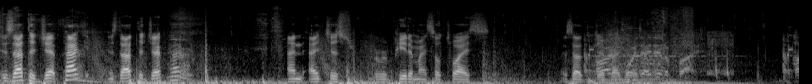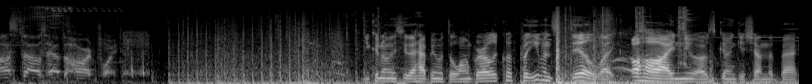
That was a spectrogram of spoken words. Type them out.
Is that the jetpack? Is that the jetpack? And I just repeated myself twice. Is that the Hardpoint jetpack? identified. Hostiles have the hardpoint. You can only see that happening with the long barrel equip, but even still, like, oh, I knew I was gonna get shot in the back.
